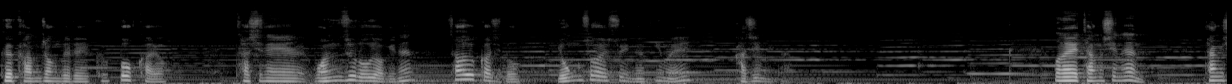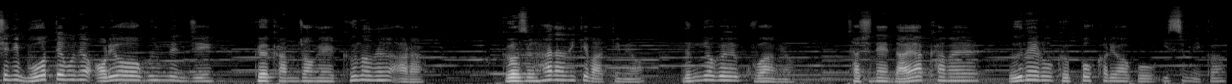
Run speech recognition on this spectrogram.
그 감정들을 극복하여 자신의 원수로 여기는 사울까지도 용서할 수 있는 힘을 가집니다. 오늘 당신은 당신이 무엇 때문에 어려워하고 힘든지 그 감정의 근원을 알아 그것을 하나님께 맡기며 능력을 구하며 자신의 나약함을 은혜로 극복하려 하고 있습니까?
